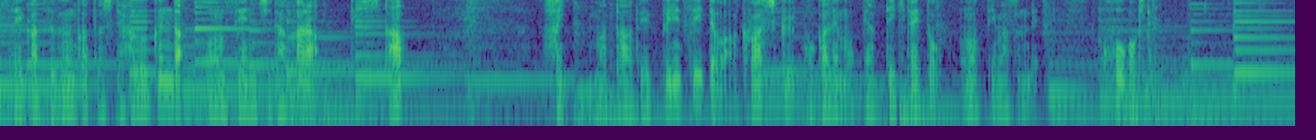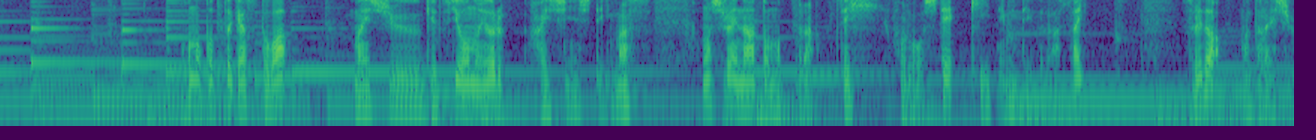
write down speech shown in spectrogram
生活文化として育んだ温泉地だからでした。はいまた別府については詳しく他でもやっていきたいと思っていますので乞うご期待。このポッドキャストは毎週月曜の夜配信しています。面白いなと思ったら是非フォローして聞いてみてください。それではまた来週。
